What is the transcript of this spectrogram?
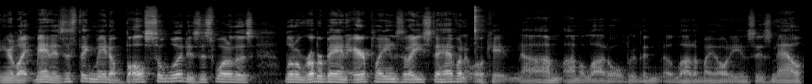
and you're like, man, is this thing made of balsa wood? Is this one of those little rubber band airplanes that I used to have? When, okay, now I'm, I'm a lot older than a lot of my audience is now.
